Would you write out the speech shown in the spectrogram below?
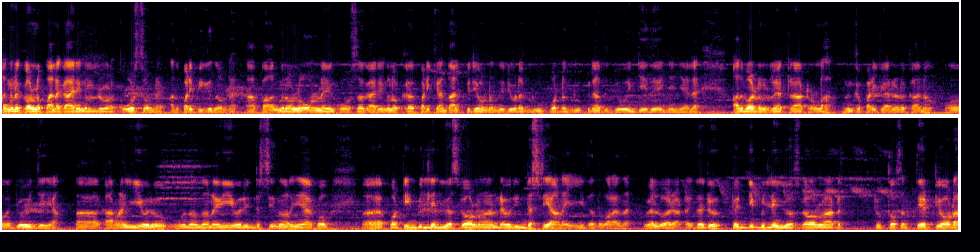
അങ്ങനെയൊക്കെയുള്ള പല കാര്യങ്ങളിലൂടെ കോഴ്സുണ്ട് അത് പഠിപ്പിക്കുന്നുണ്ട്. അപ്പോൾ അങ്ങനെയുള്ള ഓൺലൈൻ കോഴ്സോ കാര്യങ്ങളൊക്കെ പഠിക്കാൻ താല്പര്യമുണ്ടെന്ന് ഇവിടെ ഗ്രൂപ്പുണ്ട് ഗ്രൂപ്പിനകത്ത് ജോയിൻ ചെയ്ത് കഴിഞ്ഞ് കഴിഞ്ഞാൽ അതുമായിട്ട് റിലേറ്റഡ് ആയിട്ടുള്ള നിങ്ങൾക്ക് പഠിക്കാനോ എടുക്കാനോ ജോയിൻ ചെയ്യാം. കാരണം ഈ ഒരു ഈ ഒരു ഇൻഡസ്ട്രി എന്ന് പറഞ്ഞാൽ ഇപ്പോൾ ഫോർട്ടീൻ ബില്യൺ യു എസ് ഡോളറിന്റെ ഒരു ഇൻഡസ്ട്രിയാണ് ഈ ഇതെന്ന് പറയുന്നത്. വേൾഡ് വൈഡ് ആയിട്ട് ഇതൊരു ട്വന്റി ബില്യൺ യു എസ് ഡോളറായിട്ട് ടു തൗസൻഡ് തേർട്ടിയോടെ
